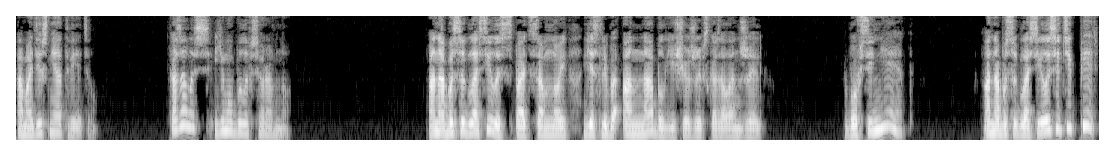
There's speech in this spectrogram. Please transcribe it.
Амадис не ответил. Казалось, ему было все равно. Она бы согласилась спать со мной, если бы Анна был еще жив, — сказал Анжель. Вовсе нет. Она бы согласилась и теперь.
